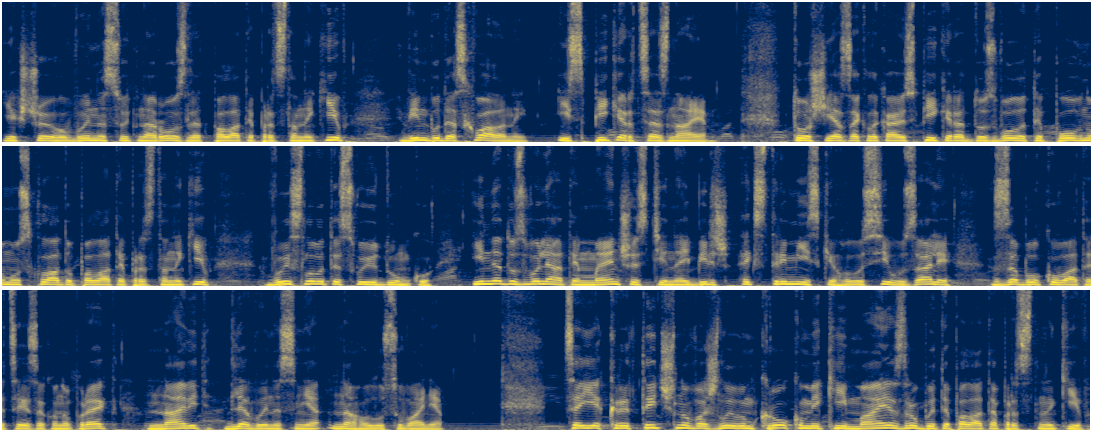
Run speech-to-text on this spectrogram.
якщо його винесуть на розгляд Палати представників, він буде схвалений, і спікер це знає. Тож я закликаю спікера дозволити повному складу Палати представників висловити свою думку і не дозволяти меншості найбільш екстремістських голосів у залі заблокувати цей законопроект навіть для винесення на голосування. Це є критично важливим кроком, який має зробити Палата представників.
